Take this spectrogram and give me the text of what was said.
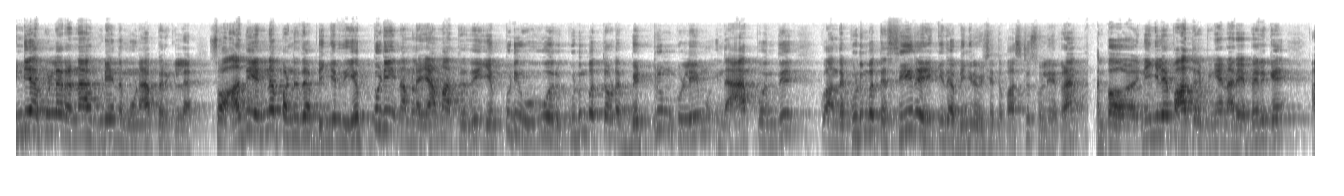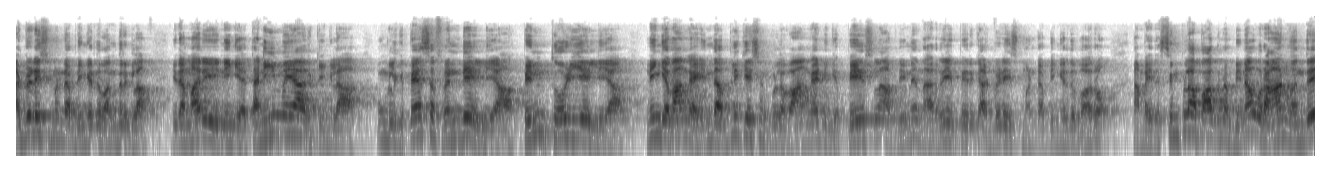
இந்தியாவுக்குள்ளே ரன் ஆகக்கூடிய இந்த மூணு ஆப் இருக்குல்ல. ஸோ அது என்ன பண்ணுது அப்படிங்கிறது எப்படி நம்மளை ஏமாத்துது? எப்படி ஒவ்வொரு குடும்பத்தோட பெட்ரூம்குள்ளேயும் இந்த ஆப் வந்து அந்த குடும்பத்தை சீரழிக்குது அப்படிங்கிற விஷயத்தை ஃபஸ்ட்டு சொல்லிடுறேன். இப்போ நீங்களே பார்த்துருப்பீங்க நிறைய பேருக்கு அட்வர்டைஸ்மெண்ட் அப்படிங்கிறது வந்திருக்கலாம். இதை மாதிரி நீங்கள் தனிமையாக இருக்கீங்களா? உங்களுக்கு பேச ஃப்ரெண்டே இல்லையா? பெண் தோழியே இல்லையா? நீங்கள் வாங்க இந்த அப்ளிகேஷனுக்குள்ளே வாங்க நீங்கள் பேசலாம் அப்படின்னு நிறைய பேருக்கு அட்வர்டைஸ்மெண்ட் அப்படிங்கிறது வரும். நம்ம இதை சிம்பிளா பார்க்கணும் அப்படின்னா ஒரு ஆண் வந்து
